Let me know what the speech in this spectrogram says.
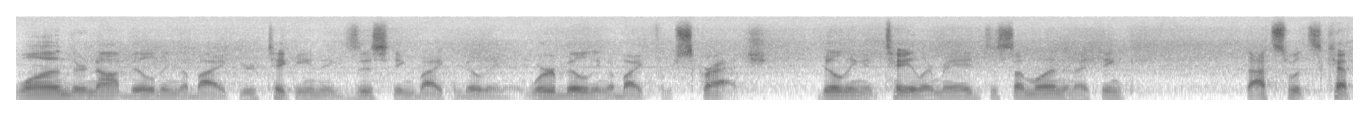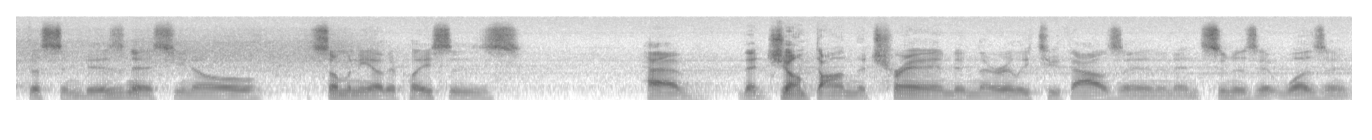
one, they're not building a bike. You're taking an existing bike and building it. We're building a bike from scratch, building it tailor made to someone. And I think that's what's kept us in business. You know, so many other places have that jumped on the trend in the early 2000s, and as soon as it wasn't,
